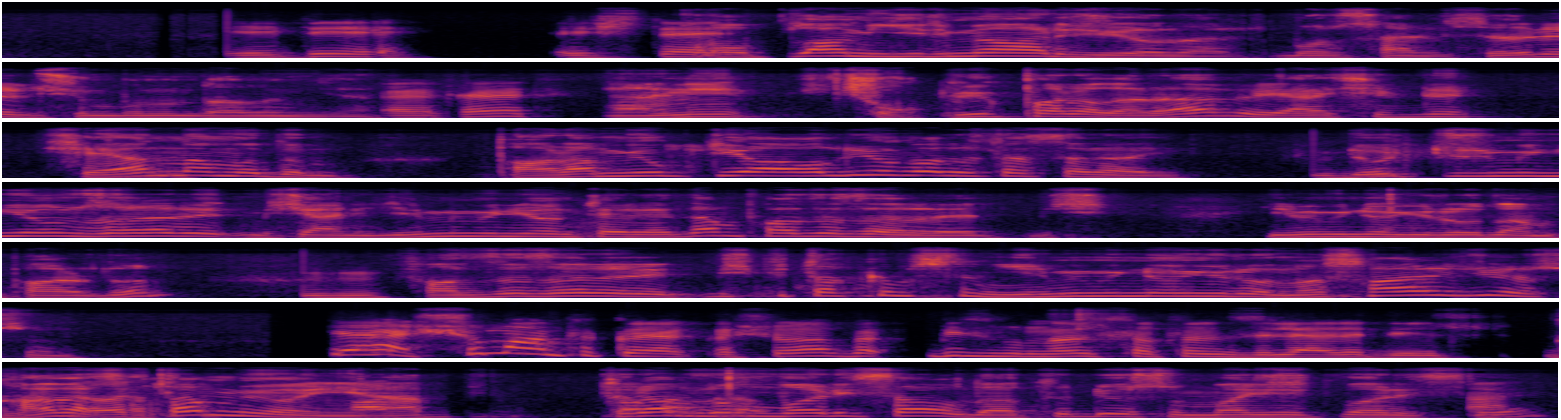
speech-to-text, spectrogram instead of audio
7 işte Toplam 20 harcıyorlar bonservisi öyle düşün bunu da alınca. evet evet Yani çok büyük paralar abi. Yani şimdi şey anlamadım. Param yok diye ağlıyor Galatasaray. 400 milyon zarar etmiş yani 20 milyon TL'den fazla zarar etmiş. 20 milyon eurodan pardon. Hı hı. Fazla zarar etmiş bir takımsın. 20 milyon euro nasıl harcıyorsun? ya şu mantıkla yaklaşıyorlar biz bunları satarız ileride değil. Kanka satamıyorsun ya. Trabzon. Varis'i aldı hatırlıyorsun Majid Varis'i. Ha, Yani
